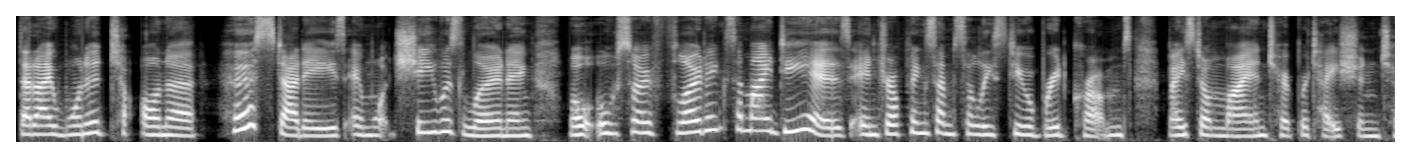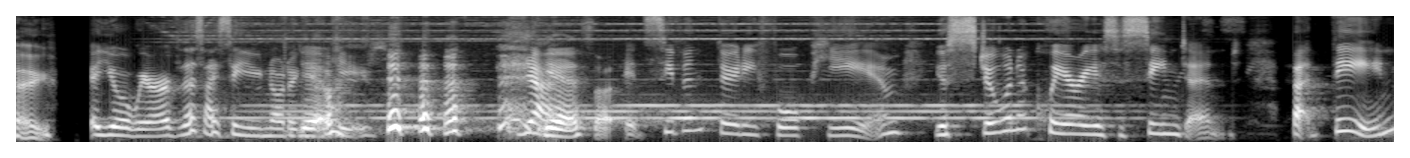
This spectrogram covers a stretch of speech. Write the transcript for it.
that I wanted to honor her studies and what she was learning while also floating some ideas and dropping some celestial breadcrumbs based on my interpretation too. Are you aware of this? I see you nodding yeah. your head. yeah. Yes. At 7:34 p.m., you're still an Aquarius ascendant. But then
